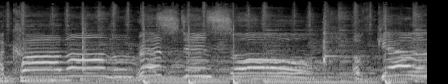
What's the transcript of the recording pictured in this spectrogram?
I call on the resting soul of Galileo.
